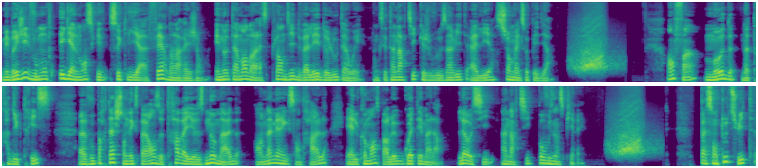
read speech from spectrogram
Mais Brigitte vous montre également ce qu'il y a à faire dans la région, et notamment dans la splendide vallée de l'Outaouais. Donc c'est un article que je vous invite à lire sur Milesopedia. Enfin, Maude, notre traductrice, euh, vous partage son expérience de travailleuse nomade en Amérique centrale et elle commence par le Guatemala. Là aussi, un article pour vous inspirer. Passons tout de suite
